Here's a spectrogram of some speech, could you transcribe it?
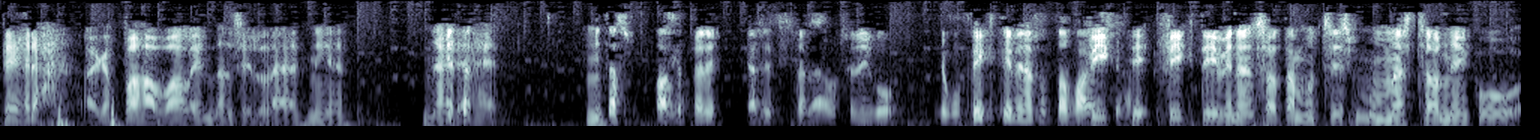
tehdä aika paha valinnan silleen, että niin, näiden he... Hmm? Mitä sota se peli käsittelee? Onko se niinku joku fiktiivinen sota vai? Fikti, fiktiivinen sota, mutta siis mun mielestä se on niinku,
